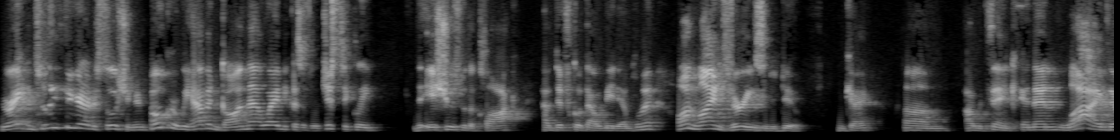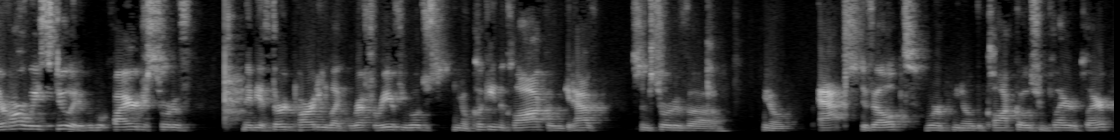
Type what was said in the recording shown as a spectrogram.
Right. And so they figured out a solution. In poker, we haven't gone that way because of logistically the issues with the clock, how difficult that would be to implement. Online is very easy to do. Okay. Um, I would think. And then live, there are ways to do it. It would require just sort of maybe a third party like referee, if you will, just you know, clicking the clock, or we could have some sort of uh, you know apps developed where you know the clock goes from player to player.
